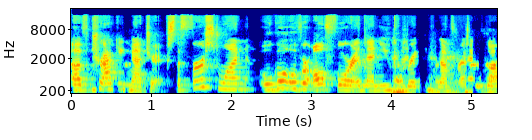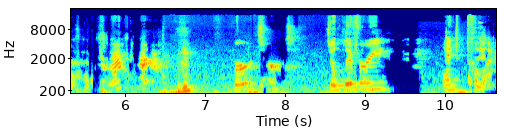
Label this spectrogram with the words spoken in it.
of tracking metrics. The first one, we'll go over all four and then you can break them down for us. We've got track, mm-hmm. BERT, delivery, and collect.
